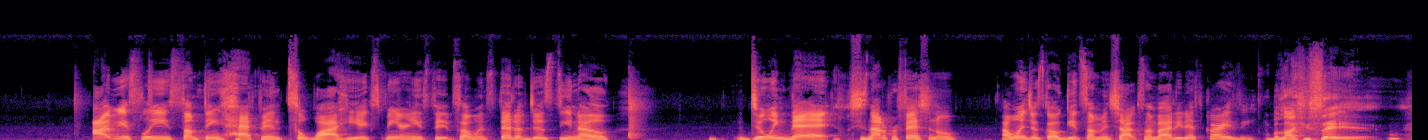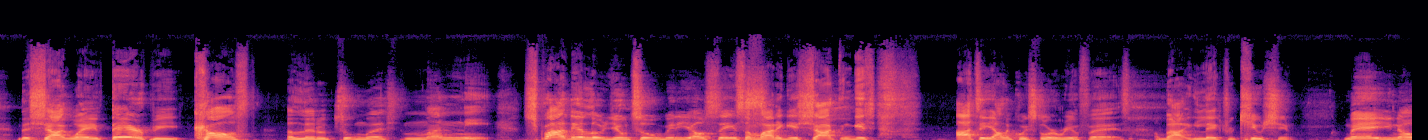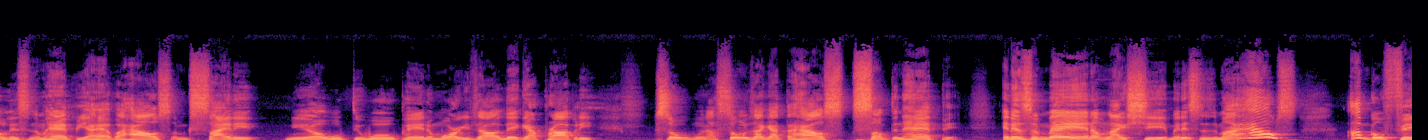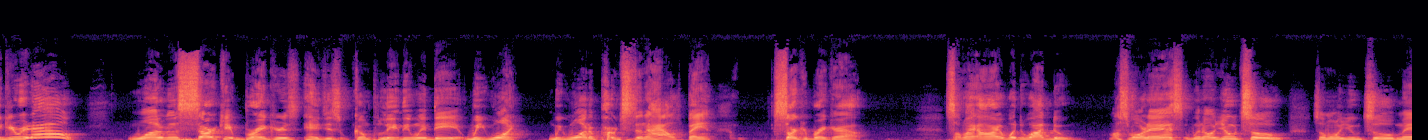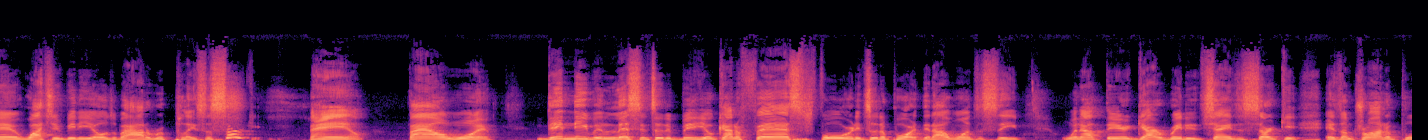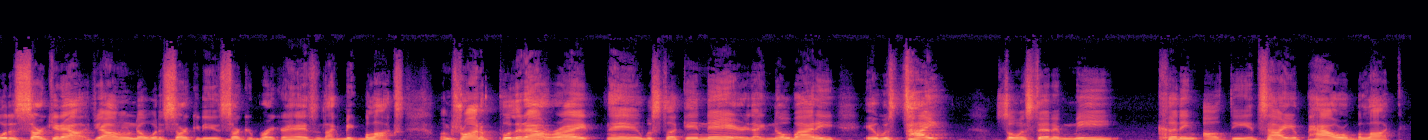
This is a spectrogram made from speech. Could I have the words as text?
obviously something happened to why he experienced it. So instead of just, you know, doing that, she's not a professional. I wouldn't just go get something and shock somebody. That's crazy. But like she said, the shockwave therapy cost a little too much money. She probably did a little YouTube video seeing somebody get shocked and get. I'll tell y'all a quick story real fast about electrocution. Man, you know, listen, I'm happy. I have a house. I'm excited. You know, whoop de whoop, paying the mortgage, all that, got property. So when as soon as I got the house, something happened. And as a man, I'm like, shit, man, this is my house. I'm gonna figure it out. One of the circuit breakers had just completely went dead. Week one. Week one of purchasing a house. Bam. Circuit breaker out. So I'm like, all right, what do I do? My smart ass went on YouTube. So I'm on YouTube, man, watching videos about how to replace a circuit. Bam. Found one. Didn't even listen to the video, kind of fast forwarded to the part that I want to see. Went out there, got ready to change the circuit. As I'm trying to pull the circuit out, if y'all don't know what a circuit is, circuit breaker has like big blocks. I'm trying to pull it out, right? And it was stuck in there. Like nobody, it was tight. So instead of me cutting off the entire power block,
